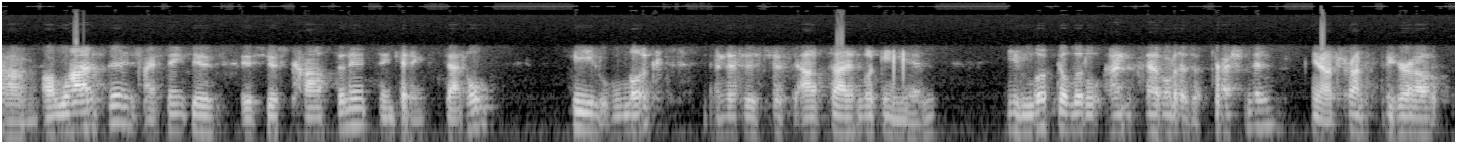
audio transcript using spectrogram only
Um, a lot of it, I think, is is just confidence and getting settled. He looked, and this is just outside looking in. He looked a little unsettled as a freshman. You know, trying to figure out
